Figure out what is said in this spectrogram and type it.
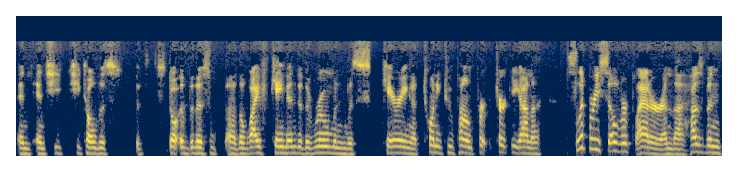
and and she she told us this uh, the wife came into the room and was carrying a 22 pound per- turkey on a slippery silver platter, and the husband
